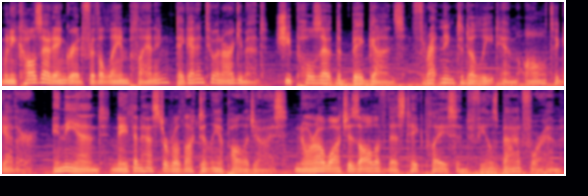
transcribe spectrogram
When he calls out Ingrid for the lame planning, they get into an argument. She pulls out the big guns, threatening to delete him altogether. In the end, Nathan has to reluctantly apologize. Nora watches all of this take place and feels bad for him.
